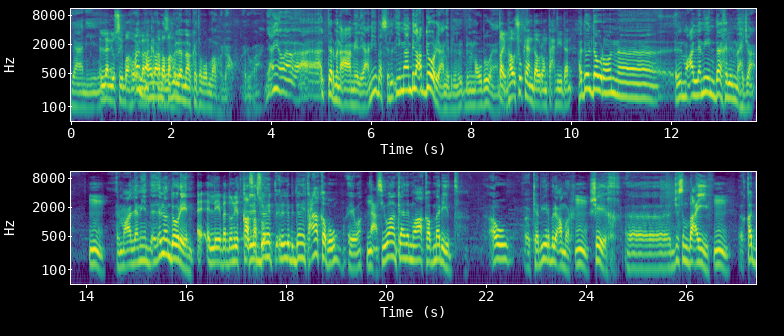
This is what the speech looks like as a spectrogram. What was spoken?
يعني لن يصيبه إلا ما كتب الله إلا ما كتب الله له. أيوه. يعني أكثر من عامل يعني بس الإيمان بيلعب دور يعني بالموضوع يعني. طيب هو شو كان دورهم تحديدا؟ هدول دورهم آه، المعلمين داخل المهجع. امم المعلمين لهم دورين. اللي بدهم يتقاصصوا. اللي بدهم يتعاقبوا. أيوه. نعم. سواء كان المعاقب مريض أو كبير بالعمر مم. شيخ آه، جسم ضعيف مم. قد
